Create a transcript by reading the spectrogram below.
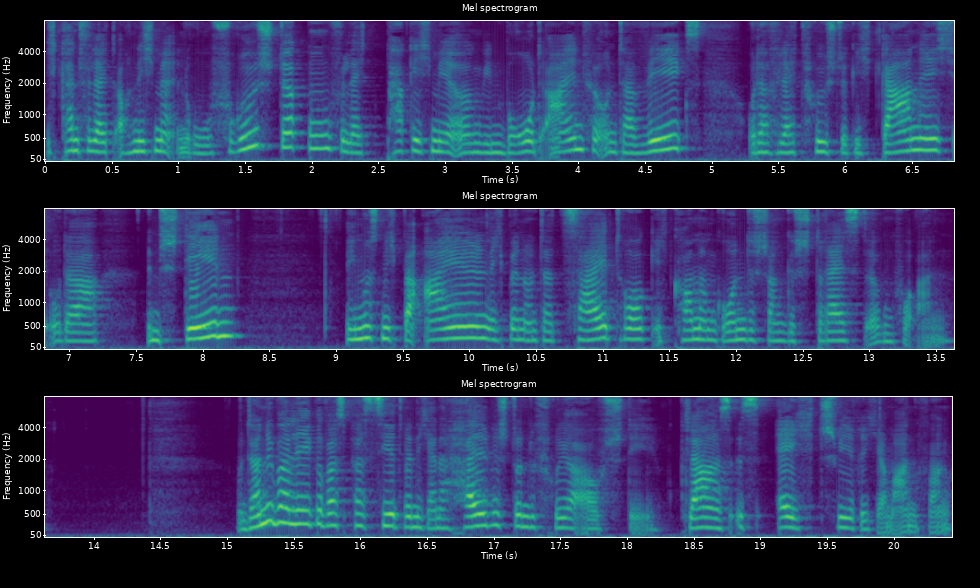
Ich kann vielleicht auch nicht mehr in Ruhe frühstücken. Vielleicht packe ich mir irgendwie ein Brot ein für unterwegs oder vielleicht frühstücke ich gar nicht oder im Stehen. Ich muss mich beeilen, ich bin unter Zeitdruck, ich komme im Grunde schon gestresst irgendwo an. Und dann überlege, was passiert, wenn ich eine halbe Stunde früher aufstehe. Klar, es ist echt schwierig am Anfang.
